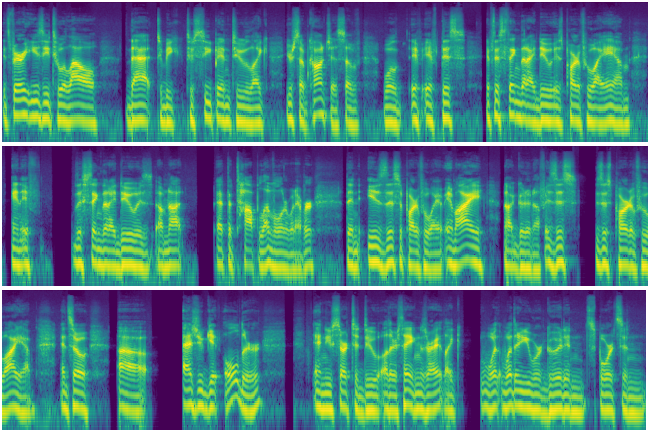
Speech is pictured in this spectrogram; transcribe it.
it's very easy to allow that to be to seep into like your subconscious of well if if this if this thing that I do is part of who I am and if this thing that I do is I'm not at the top level or whatever then is this a part of who I am? Am I not good enough? Is this is this part of who I am? And so uh as you get older and you start to do other things right? Like wh- whether you were good in sports in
